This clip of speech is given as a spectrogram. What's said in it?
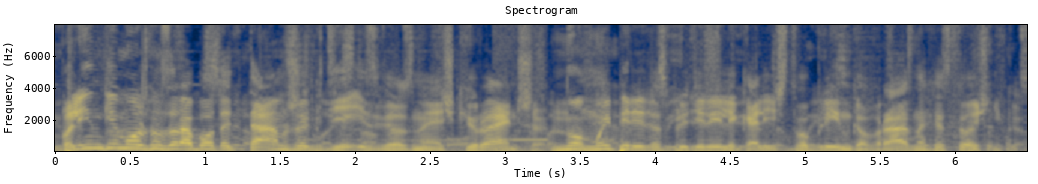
Блинги можно заработать там же, где и звездные очки раньше. Но мы перераспределили количество блингов в разных источниках.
